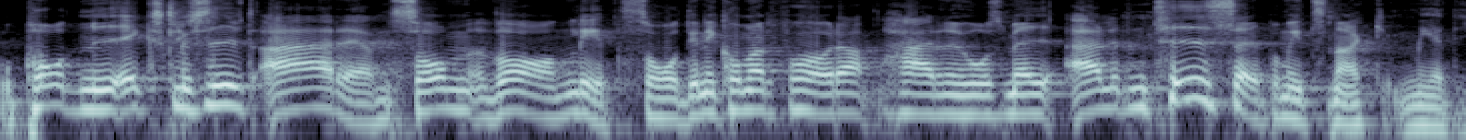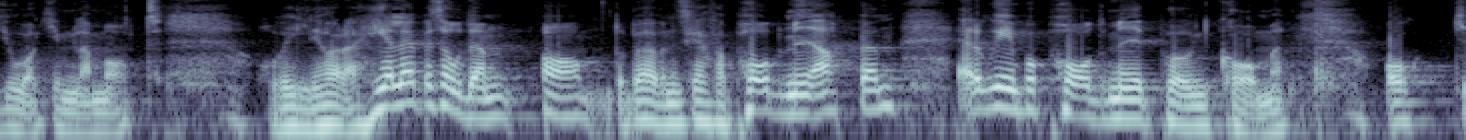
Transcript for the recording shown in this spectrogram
Och Podmi exklusivt är det som vanligt. Så det ni kommer att få höra här nu hos mig är en liten teaser på mitt snack med Joakim Lamotte. Och vill ni höra hela episoden, ja, då behöver ni skaffa podmi appen eller gå in på podmi.com. Och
